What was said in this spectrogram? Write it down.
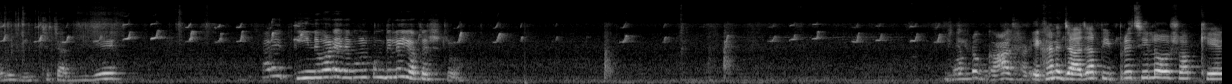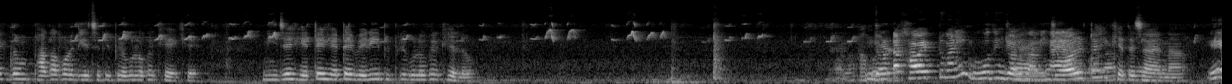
করে দিচ্ছে চারদিকে। আরে তিনবার এরকম এরকম দিলেই যথেষ্ট। এখানে যা যা পিঁপড়ে ছিল সব খেয়ে একদম ফাঁকা করে দিয়েছে পিঁপড়েগুলোকে খেয়ে খেয়ে। নিজে হেঁটে হেঁটে বেরিয়ে পিঁপড়েগুলোকে খেলো। জলটা খাও একটুখানি বহুদিন জল হ্যাঁ, খাওনি হ্যাঁ জলটাই খেতে চায় না। এ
